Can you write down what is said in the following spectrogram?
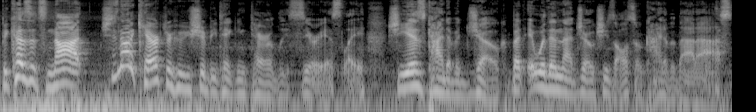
because it's not. She's not a character who you should be taking terribly seriously. She is kind of a joke, but it, within that joke, she's also kind of a badass.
